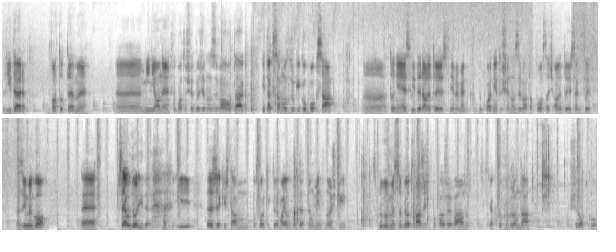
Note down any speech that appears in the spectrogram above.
Lider, dwa totemy, e, miniony, chyba to się będzie nazywało, tak? I tak samo z drugiego boksa. E, to nie jest lider, ale to jest, nie wiem jak dokładnie to się nazywa ta postać, ale to jest jakby, nazwijmy go e, pseudo-lider i też jakieś tam potworki, które mają konkretne umiejętności. Spróbujmy sobie otworzyć, pokażę Wam jak to wygląda w środku.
